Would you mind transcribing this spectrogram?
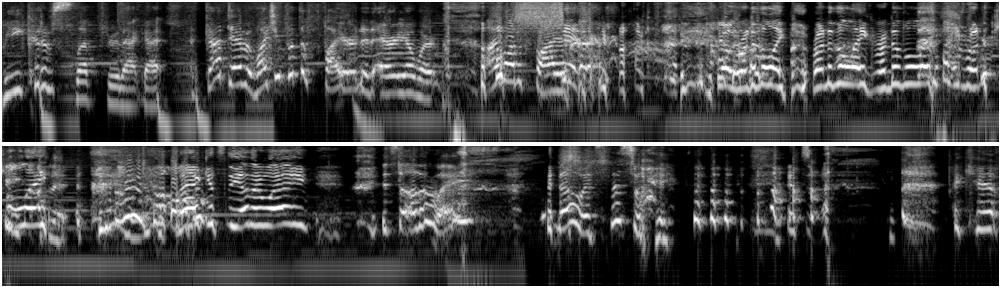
We could have slept through that guy. God damn it, why'd you put the fire in an area where I'm on fire? Yo, run to the lake! Run to the lake! Run to the lake! Run to the lake! Mac, it's the other way! It's the other way? No, it's this way. it's. I can't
